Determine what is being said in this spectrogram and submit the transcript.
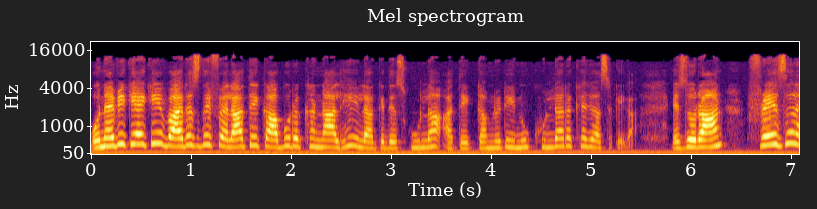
ਉਹਨਾਂ ਵੀ ਕਿਹਾ ਕਿ ਵਾਇਰਸ ਦੇ ਫੈਲਾਅ ਤੇ ਕਾਬੂ ਰੱਖਣ ਨਾਲ ਹੀ ਇਲਾਕੇ ਦੇ ਸਕੂਲਾਂ ਅਤੇ ਕਮਿਊਨਿਟੀ ਨੂੰ ਖੁੱਲ੍ਹਾ ਰੱਖਿਆ ਜਾ ਸਕੇਗਾ ਇਸ ਦੌਰਾਨ ਫਰੇਜ਼ਰ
